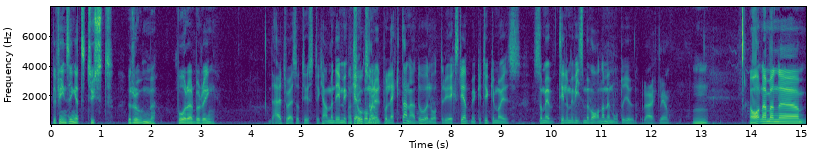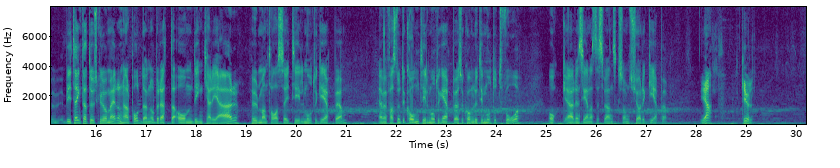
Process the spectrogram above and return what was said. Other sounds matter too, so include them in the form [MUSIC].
Det finns inget tyst rum på Red Bull Ring. Det här tror jag är så tyst det kan, men det är mycket. Går man det. ut på läktarna då låter det ju extremt mycket, tycker man ju, som är, till och med vi som är vana med motorljud. Verkligen. Mm. Ja, nej men eh, vi tänkte att du skulle vara med i den här podden och berätta om din karriär, hur man tar sig till MotoGP. Även fast du inte kom till MotoGP så kom du till Moto2 och är den senaste svensk som körde GP. Ja, kul.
